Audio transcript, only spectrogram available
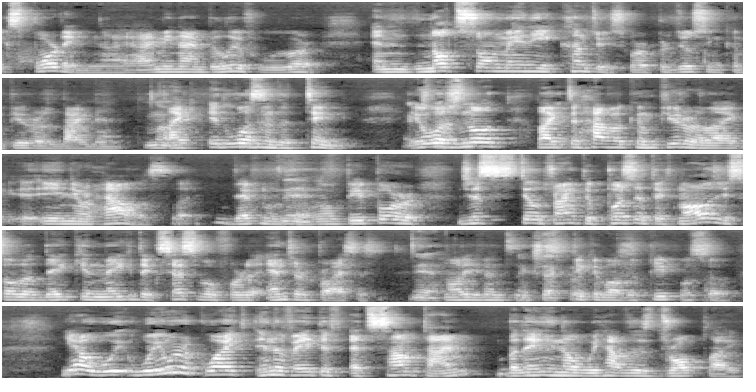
exporting. I, I mean, I believe we were, and not so many countries were producing computers back then. No. Like it wasn't a thing. It was not like to have a computer like in your house. Like definitely, Yeah. no. People are just still trying to push the technology so that they can make it accessible for the enterprises. Yeah. Not even to Exactly. speak about the people. So yeah, we, we were quite innovative at some time, but then you know we have this drop like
